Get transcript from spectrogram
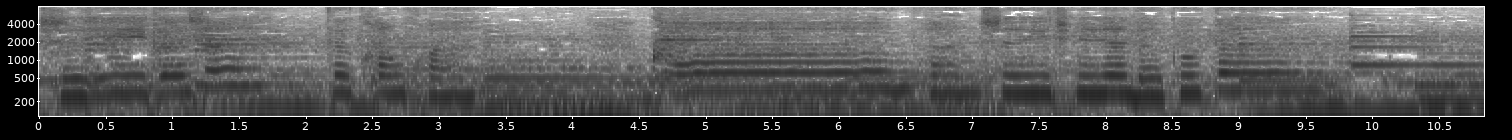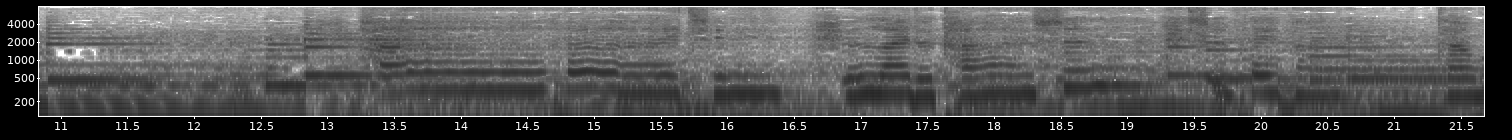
是一个人的狂欢，狂欢是一群人的孤单。爱情原来的开始是陪伴，但我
